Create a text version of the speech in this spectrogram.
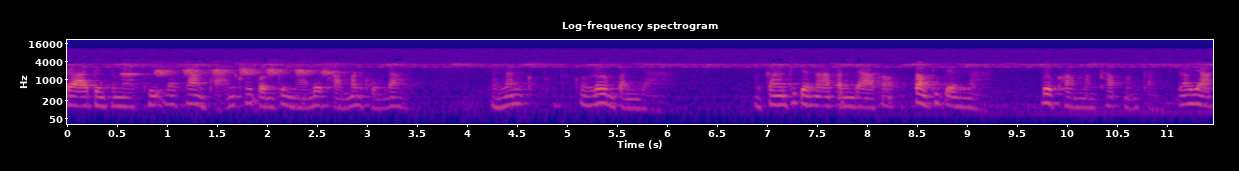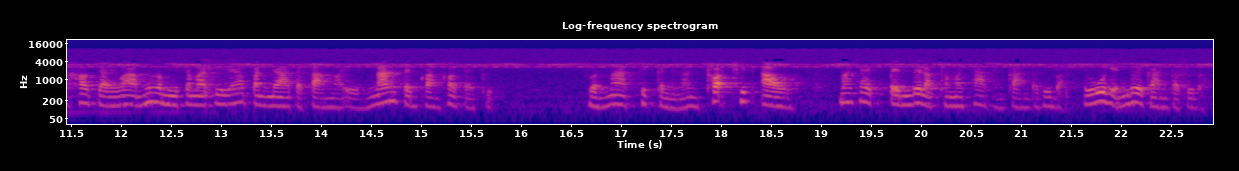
กลายเป็นสมาธิและสร้างฐานของตนขึ้นมาด้วยความมั่นคงได้ ดังนั้นก็เริ่มปัญญา การพิจารณาปัญญาก็ต้องพิจารณาด้วยความบังคับเหมือนกัน เราอยากเข้าใจว่าเมื่อมีสมาธิแล้วปัญญาจะตามมาเอง นั้นเป็นความเข้าใจผิด ส่วนมากคิดกันอย่างนั้น เพราะคิดเอาไม่ใช่เป็นด้วยหลักธรรมชาติแห่งการปฏิบัติ รู้เห็นด้วยการปฏิบัติ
